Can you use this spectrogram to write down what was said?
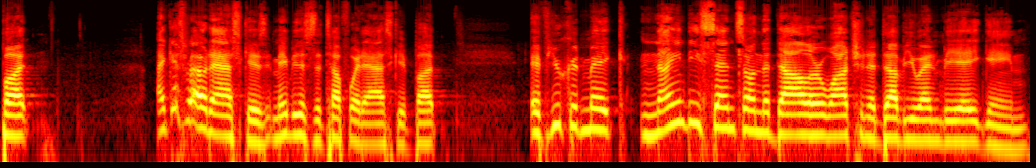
but I guess what I would ask is maybe this is a tough way to ask it, but if you could make ninety cents on the dollar watching a WNBA game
